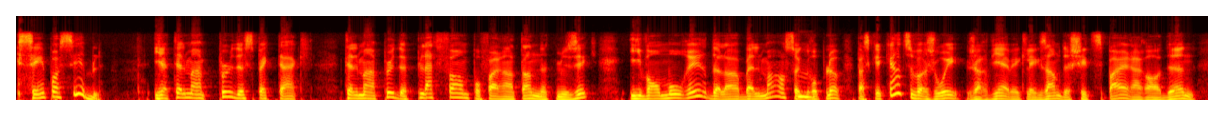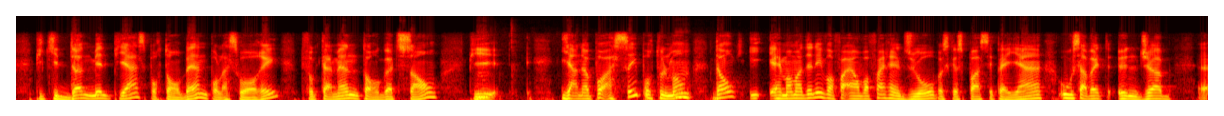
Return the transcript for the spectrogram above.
c'est impossible. Il y a tellement peu de spectacles tellement peu de plateformes pour faire entendre notre musique, ils vont mourir de leur belle mort, ce mm. groupe-là. Parce que quand tu vas jouer, je reviens avec l'exemple de chez Tipper à Rawdon, puis qui te donne 1000 pièces pour ton ben pour la soirée, il faut que tu amènes ton gars de son, puis mm il n'y en a pas assez pour tout le monde. Mm. Donc, à un moment donné, faire, on va faire un duo parce que c'est pas assez payant, ou ça va être une job euh,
